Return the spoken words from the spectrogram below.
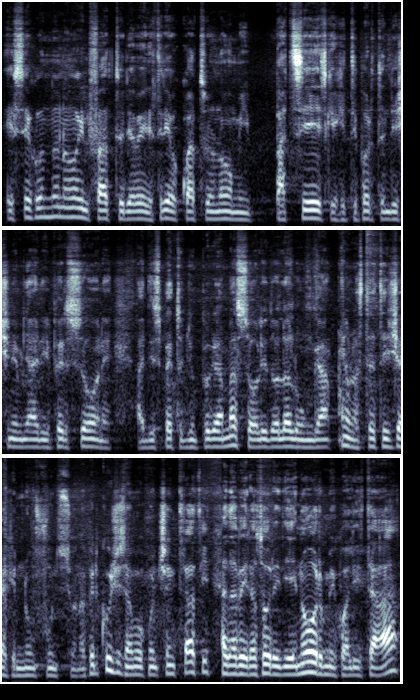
E secondo noi il fatto di avere tre o quattro nomi pazzesche che ti portano decine di migliaia di persone a dispetto di un programma solido, alla lunga è una strategia che non funziona. Per cui ci siamo concentrati ad avere autori di enorme qualità,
